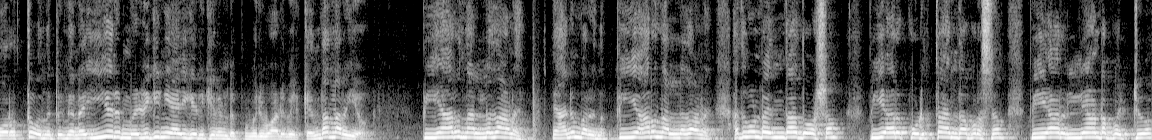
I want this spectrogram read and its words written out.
പുറത്ത് വന്നിട്ട് ഇങ്ങനെ ഈ ഒരു മെഴുകി ന്യായീകരിക്കലുണ്ട് ഇപ്പോൾ ഒരുപാട് പേർക്ക്. എന്താണെന്നറിയോ? പി ആർ നല്ലതാണ്. ഞാനും പറയുന്നു പി ആർ നല്ലതാണ്. അതുകൊണ്ട് എന്താ ദോഷം? പി ആർ കൊടുത്താൽ എന്താ പ്രശ്നം? പി ആർ ഇല്ലാണ്ട് പറ്റുമോ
